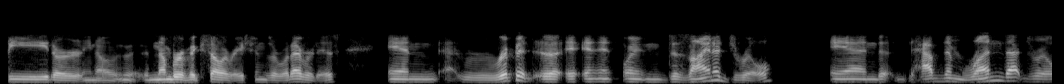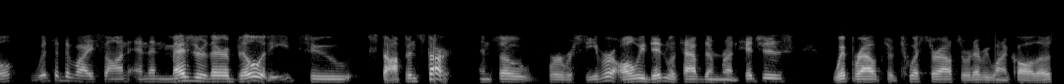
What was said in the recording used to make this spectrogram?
speed or you know number of accelerations or whatever it is, and rip it uh, and, and design a drill and have them run that drill with the device on and then measure their ability to stop and start. And so for a receiver, all we did was have them run hitches whip routes or twist routes or whatever you want to call those,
